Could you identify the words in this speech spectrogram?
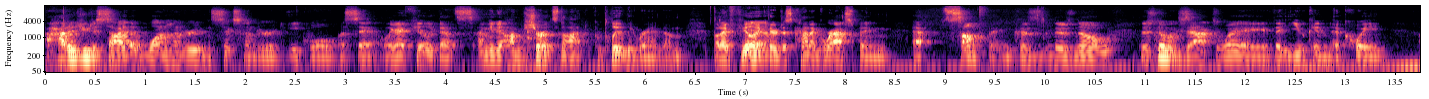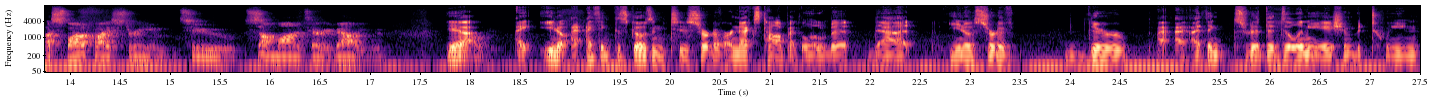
how did you decide that 100 and 600 equal a sale? Like, I feel like that's, I mean, I'm sure it's not completely random, but I feel Yeah. like they're just kind of grasping at something because there's no, there's no exact way that you can equate a Spotify stream to some monetary value. Yeah. I you know, I, I think this goes into sort of our next topic a little bit that, you know, sort of there I, I think sort of the delineation between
